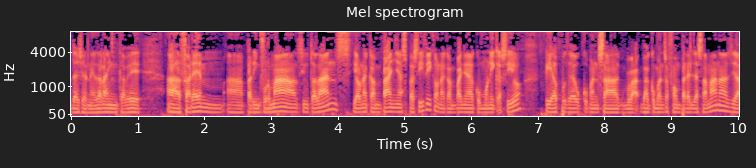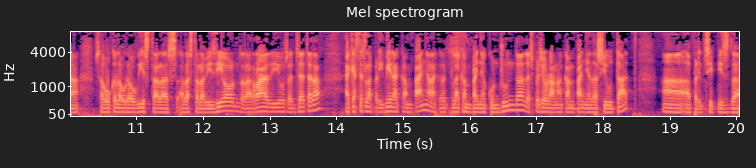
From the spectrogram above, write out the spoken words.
de gener de l'any que ve. Uh, farem, uh, per informar als ciutadans, hi ha una campanya específica, una campanya de comunicació, que ja podeu començar, va, va començar fa un parell de setmanes, ja segur que l'haureu vist a les, a les televisions, a les ràdios, etc. Aquesta és la primera campanya, la, la campanya conjunta, després hi haurà una campanya de ciutat, uh, a principis de,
